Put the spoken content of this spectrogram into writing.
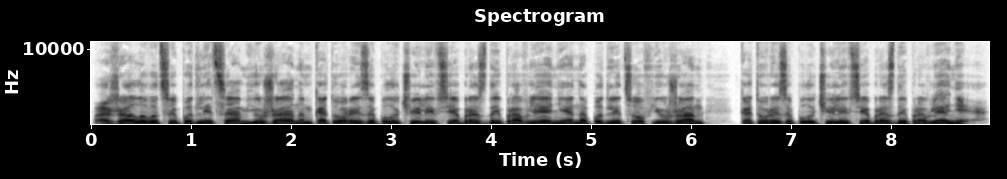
Пожаловаться подлецам южанам, которые заполучили все бразды правления, на подлецов южан, которые заполучили все бразды правления?»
